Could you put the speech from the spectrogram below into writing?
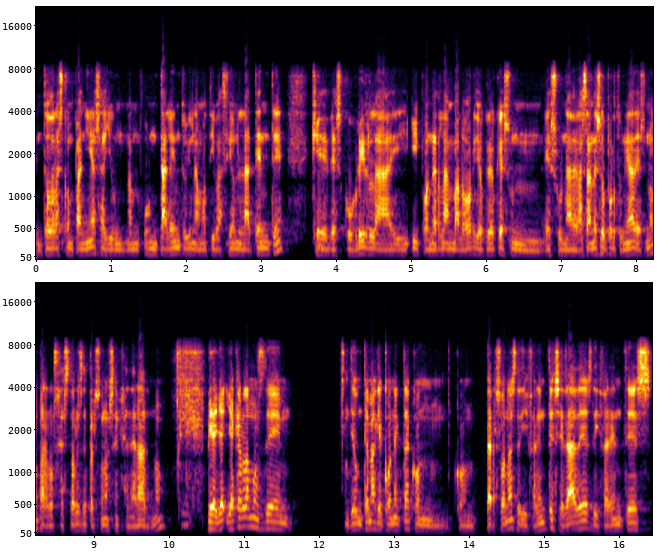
en todas las compañías hay un, talento y una motivación latente que descubrirla y, ponerla en valor yo creo que es, una de las grandes oportunidades para los gestores de personas en general. Mira, ya, que hablamos de, un tema que conecta con, personas de diferentes edades, diferentes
